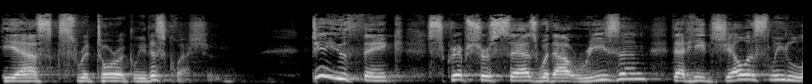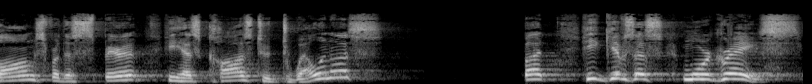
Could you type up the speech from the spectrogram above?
he asks rhetorically this question. Do you think scripture says without reason that he jealously longs for the spirit he has caused to dwell in us? But he gives us more grace.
